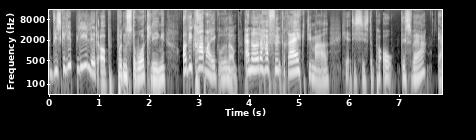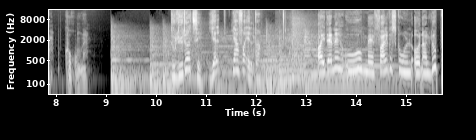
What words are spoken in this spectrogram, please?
vi skal lige blive lidt op på den store klinge, og vi kommer ikke udenom. Er noget, der har fyldt rigtig meget her de sidste par år, desværre, er corona. Du lytter til Hjælp, jeg er forældre. Og i denne uge med folkeskolen under lup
